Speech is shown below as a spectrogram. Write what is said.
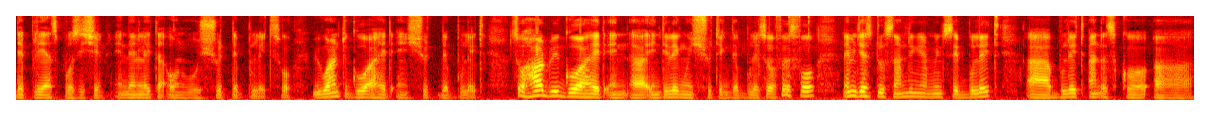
the player's position and then later on we'll shoot the bullet. So we want to go ahead and shoot the bullet. So how do we go ahead and uh, in dealing with shooting the bullet? So first of all let me just do something. I'm going to say bullet uh bullet underscore uh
